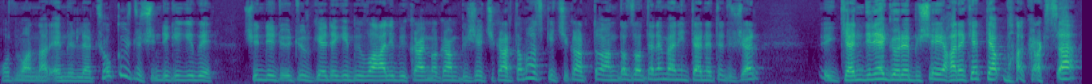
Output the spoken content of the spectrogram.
O zamanlar emirler çok güçlü. Şimdiki gibi Şimdi Türkiye'deki bir vali, bir kaymakam bir şey çıkartamaz ki. Çıkarttığı anda zaten hemen internete düşer. E, kendine göre bir şey hareket yapmaya kalksa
